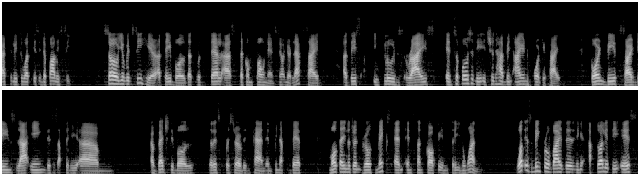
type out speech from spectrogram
actually to what is in the policy. So you will see here a table that would tell us the components. Now on your left side, uh, this includes rice, and supposedly it should have been iron fortified. Corned beef, sardines, laing. This is actually um, a vegetable that is preserved in can and pinakbet, multi-nutrient growth mix, and instant coffee in three-in-one. What is being provided in actuality is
